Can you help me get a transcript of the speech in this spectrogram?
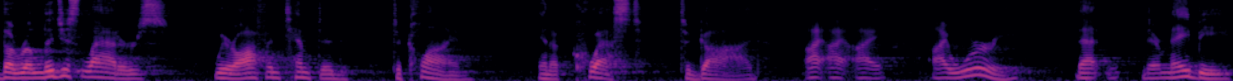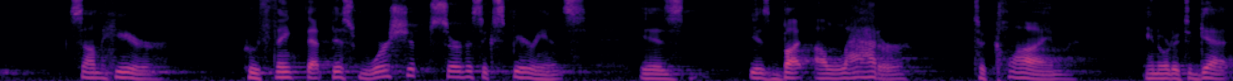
the religious ladders we're often tempted to climb in a quest to God. I, I, I, I worry that there may be some here who think that this worship service experience is, is but a ladder to climb in order to get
